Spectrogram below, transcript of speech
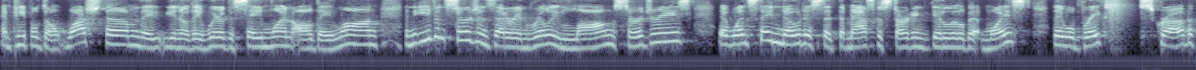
And people don't wash them. They, you know, they wear the same one all day long. And even surgeons that are in really long surgeries, that once they notice that the mask is starting to get a little bit moist, they will break scrub.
